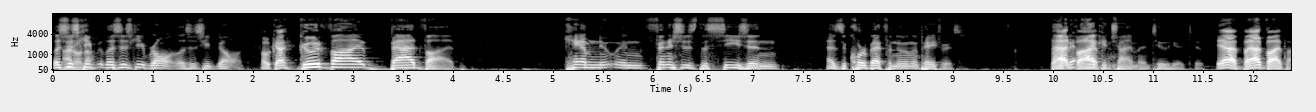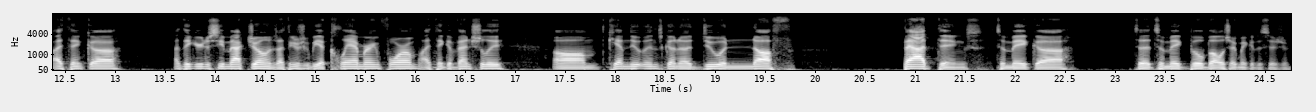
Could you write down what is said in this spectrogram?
Let's just keep. Let's just keep rolling. Let's just keep going. Okay. Good vibe, bad vibe. Cam Newton finishes the season as the quarterback for the New England Patriots. Bad I, vibe. I can chime in too here too. Yeah, bad vibe. I think uh, I think you're gonna see Mac Jones. I think there's gonna be a clamoring for him. I think eventually um, Cam Newton's gonna do enough bad things to make uh, to to make Bill Belichick make a decision.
